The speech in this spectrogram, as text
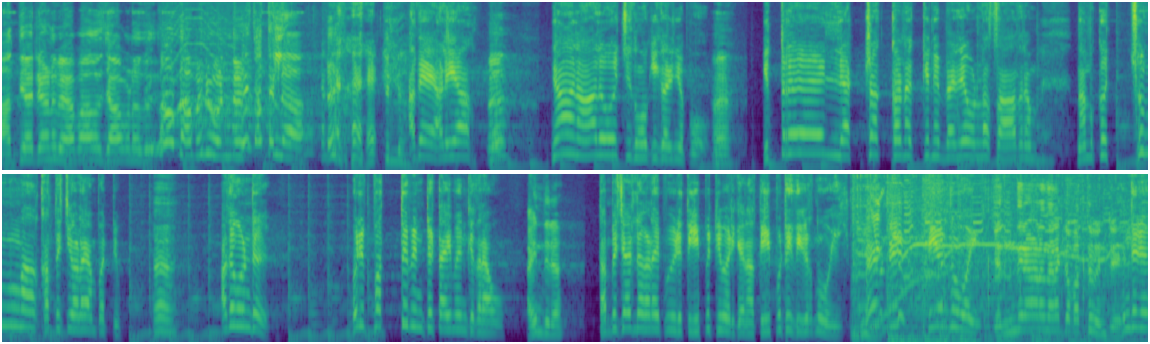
ആദ്യമായിട്ടാണ് വ്യാപാരം ചാവണത്. അവനും ഉണ്ട്. ചത്തില്ല. അതെ അളിയ. ഞാൻ ആലോചിച്ച് നോക്കി കഴിഞ്ഞപ്പോ ഇത്രേ ലക്ഷക്കണക്കിന് വിലയുള്ള സാധനം നമുക്ക് ചുമ്മാ കത്തിച്ചു കളയാൻ പറ്റും. അതുകൊണ്ട് ഒരു പത്ത് മിനിറ്റ് ടൈം എനിക്ക് തരാവോ? എന്തിനാ തമ്പിച്ചേട്ടന്റെ കടയിൽ പോയി ഒരു തീപ്പെട്ടി മേടിക്കാനാ തീപ്പെട്ടി തീർന്നു പോയി. തീർന്നു പോയി. എന്തിനാണ് നിനക്ക് പത്ത് മിനിറ്റ്? എന്തിന്?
